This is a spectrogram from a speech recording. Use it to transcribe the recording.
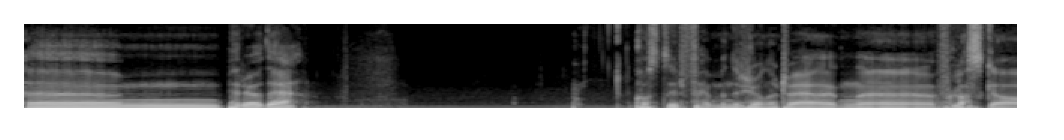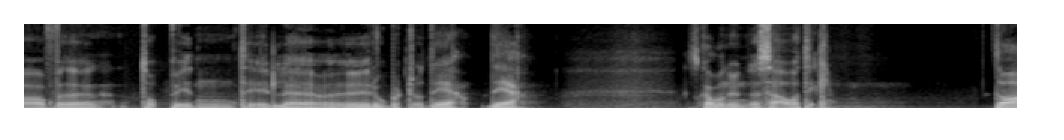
Uh, prøv det. Koster 500 kroner, tror jeg, en uh, flaske av uh, toppvinen til Robert. Og det, det skal man unne seg av og til. Da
